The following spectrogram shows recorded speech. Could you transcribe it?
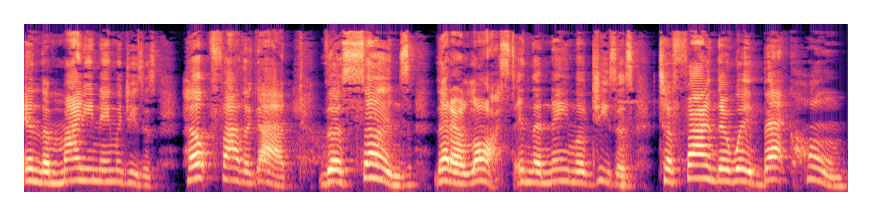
in the mighty name of Jesus. Help, Father God, the sons that are lost in the name of Jesus to find their way back home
